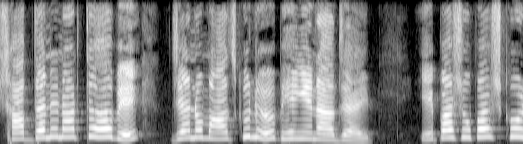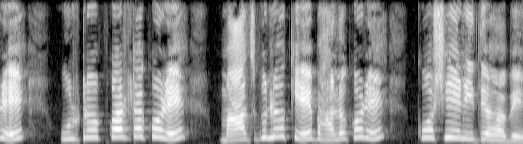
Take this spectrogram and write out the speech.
সাবধানে নাড়তে হবে যেন মাছগুলো ভেঙে না যায়। এপাশ ওপাশ করে, উল্টো পাল্টা করে মাছগুলোকে ভালো করে কষিয়ে নিতে হবে।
